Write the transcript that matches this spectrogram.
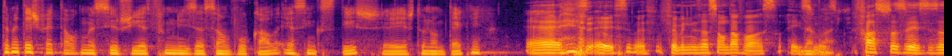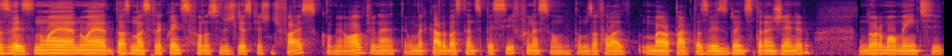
Também tens feito alguma cirurgia de feminização vocal? É assim que se diz? É este o nome técnico? É, é isso mesmo, feminização da voz, é isso da mesmo. Voz. Faço às vezes, às vezes, não é, não é das mais frequentes fonossirurgias que a gente faz, como é óbvio, né, tem um mercado bastante específico, né, são, estamos a falar, a maior parte das vezes, doentes transgênero, Normalmente,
